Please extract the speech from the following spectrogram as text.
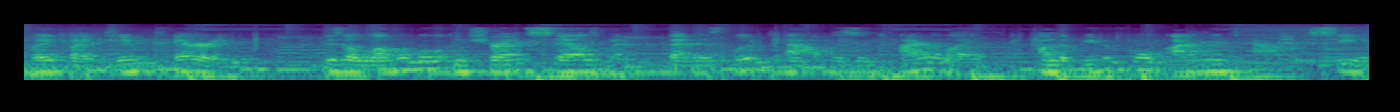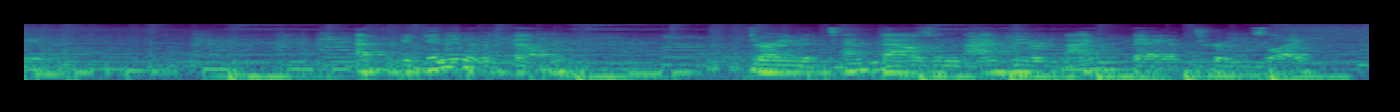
played by Jim Carrey, is a lovable insurance salesman that has lived out his entire life on the beautiful island town of Seahaven. At the beginning of the film, during the 10,909th day of Truman's life,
